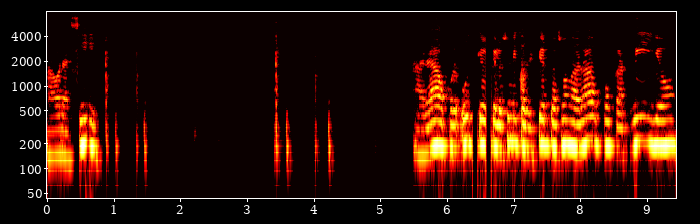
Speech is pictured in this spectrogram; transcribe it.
Ahora sí. Araujo, creo que los únicos despiertos son Araujo, Carrillo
